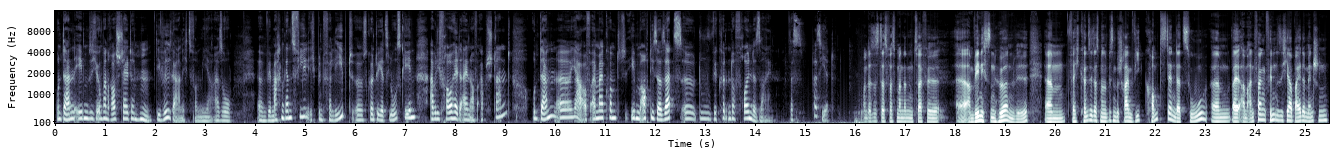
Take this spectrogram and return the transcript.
und dann eben sich irgendwann rausstellte, hm, die will gar nichts von mir. Also äh, wir machen ganz viel, ich bin verliebt, äh, es könnte jetzt losgehen, aber die Frau hält einen auf Abstand und dann, äh, ja, auf einmal kommt eben auch dieser Satz, äh, du, wir könnten doch Freunde sein. Das passiert. Und das ist das, was man dann im Zweifel äh, am wenigsten hören will. Ähm, vielleicht können Sie das mal so ein bisschen beschreiben. Wie kommt es denn dazu? Ähm, weil am Anfang finden sich ja beide Menschen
